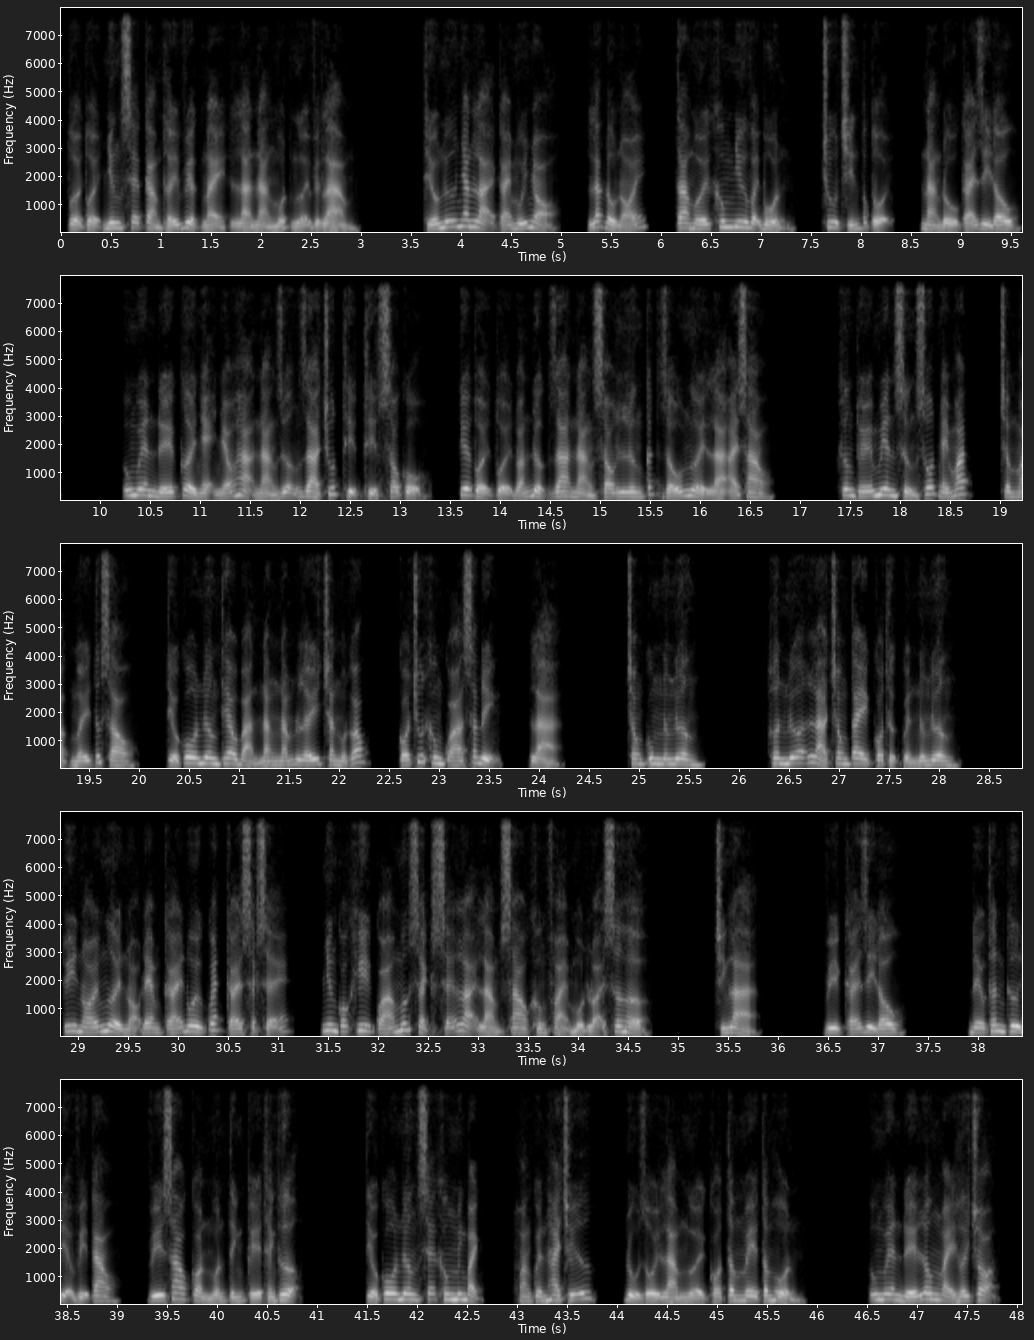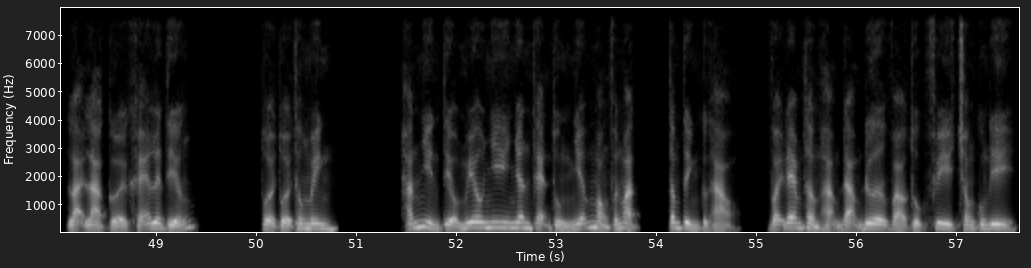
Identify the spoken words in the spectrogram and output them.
Tuổi tuổi nhưng sẽ cảm thấy việc này là nàng một người việc làm. Thiếu nữ nhăn lại cái mũi nhỏ, lắc đầu nói, ta mới không như vậy buồn, chu chín tốc tội, nàng đổ cái gì đâu. Ung nguyên đế cười nhẹ nhéo hạ nàng dưỡng ra chút thịt thịt sau cổ, kia tuổi tuổi đoán được ra nàng sau lưng cất giấu người là ai sao. Khương Thuế Miên sửng sốt ngay mắt, trầm mặc mấy tức sau, tiểu cô nương theo bản năng nắm lấy chăn một góc, có chút không quá xác định, là trong cung nương nương. Hơn nữa là trong tay có thực quyền nương nương. Tuy nói người nọ đem cái đuôi quét cái sạch sẽ, nhưng có khi quá mức sạch sẽ lại làm sao không phải một loại sơ hở. Chính là, vì cái gì đâu? Đều thân cư địa vị cao, vì sao còn muốn tính kế thánh thượng? Tiểu cô nương sẽ không minh bạch, hoàng quyền hai chữ, đủ rồi làm người có tâm mê tâm hồn. Ung Nguyên đế lông mày hơi trọn, lại là cười khẽ lên tiếng. Tuổi tuổi thông minh. Hắn nhìn tiểu miêu nhi nhân thẹn thùng nhiễm mỏng phấn mặt, tâm tình cực hảo, vậy đem thẩm hạm đạm đưa vào thuộc phi trong cung đi.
